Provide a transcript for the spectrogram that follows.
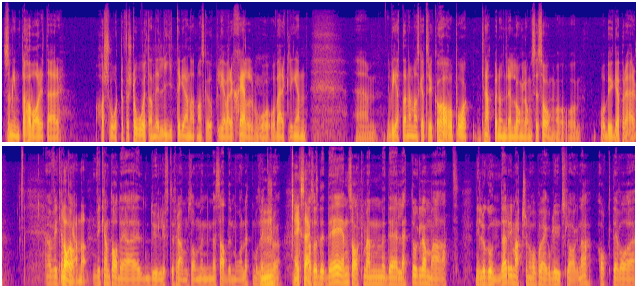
som inte har varit där har svårt att förstå, utan det är lite grann att man ska uppleva det själv och, och verkligen ehm, veta när man ska trycka av och på knappen under en lång, lång säsong och, och, och bygga på det här Ja, vi, kan ta, vi kan ta det du lyfter fram som med saddelmålet mot Mm, Växjö. Exakt. Alltså det, det är en sak, men det är lätt att glömma att ni låg under i matchen och var på väg att bli utslagna. Och det var,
